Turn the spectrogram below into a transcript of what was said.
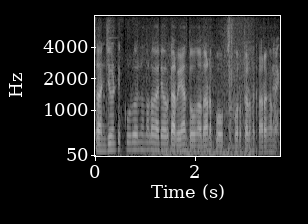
സോ അഞ്ച് മിനിറ്റ് കൂടുതൽ എന്നുള്ള കാര്യം അവർക്ക് അറിയാൻ തോന്നുന്നു. അതാണ് പോപ്സ് പുറത്തിടന്ന് കറങ്ങുന്നത്.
